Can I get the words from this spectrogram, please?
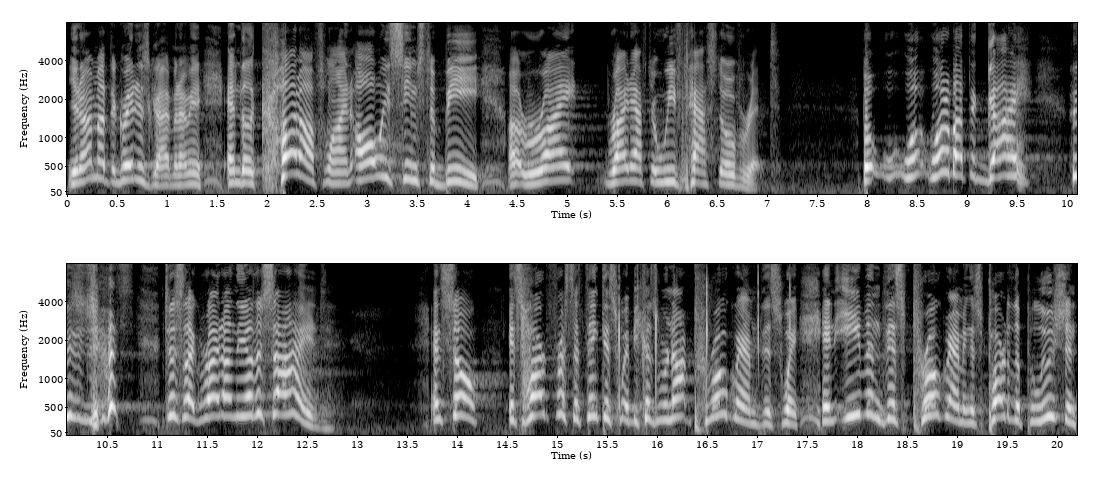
you know, I'm not the greatest guy, but I mean, and the cutoff line always seems to be uh, right, right after we've passed over it. But w- what about the guy who's just, just like right on the other side? And so it's hard for us to think this way because we're not programmed this way. And even this programming is part of the pollution.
